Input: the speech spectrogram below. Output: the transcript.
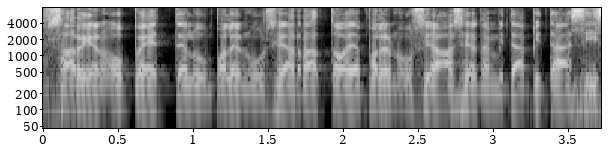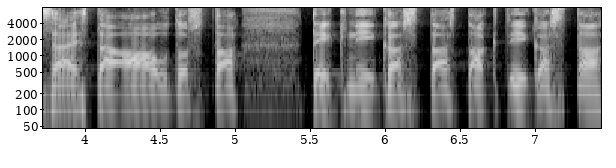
sarjan opetteluun, paljon uusia ratoja, paljon uusia asioita, mitä pitää sisäistää autosta, tekniikasta, taktiikasta,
